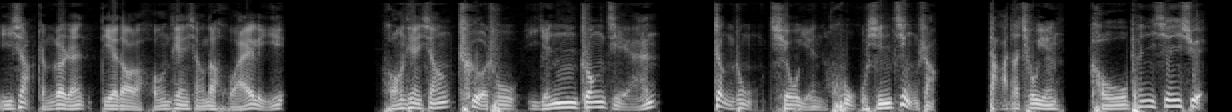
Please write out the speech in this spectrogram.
一下整个人跌到了黄天祥的怀里。黄天祥撤出银装锏，正中蚯蚓护心镜上，打得蚯蚓口喷鲜血，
